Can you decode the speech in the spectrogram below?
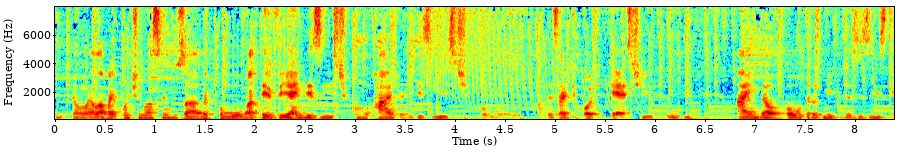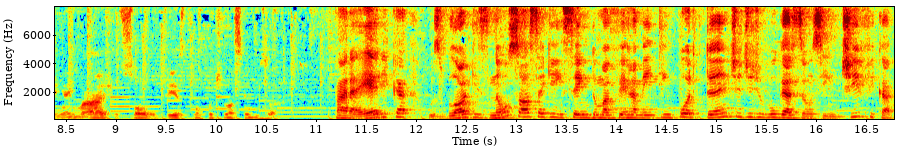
Então ela vai continuar sendo usada como a TV ainda existe, como o rádio ainda existe, como apesar de podcast e YouTube, ainda outras mídias existem, a imagem, o som, o texto vão continuar sendo usados. Para a Érica, os blogs não só seguem sendo uma ferramenta importante de divulgação científica,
